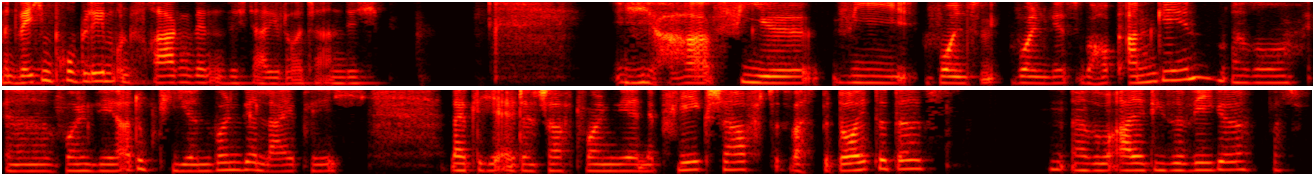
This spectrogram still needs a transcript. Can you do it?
mit welchen Problemen und Fragen wenden sich da die Leute an dich? Ja, viel, wie wollen wir es überhaupt angehen? Also äh, wollen wir adoptieren, wollen wir leiblich, leibliche Elternschaft, wollen wir eine Pflegschaft? Was bedeutet das? Also all diese Wege, was,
